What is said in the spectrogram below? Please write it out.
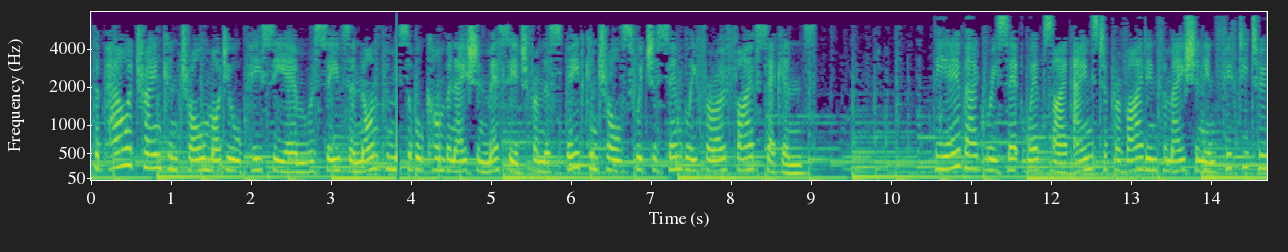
The powertrain control module PCM receives a non-permissible combination message from the speed control switch assembly for 05 seconds. The Airbag Reset website aims to provide information in 52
